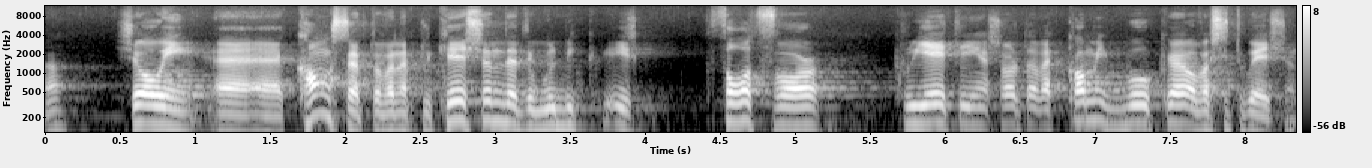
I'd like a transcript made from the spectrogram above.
huh? showing a concept of an application that will be is thought for creating a sort of a comic book of a situation.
